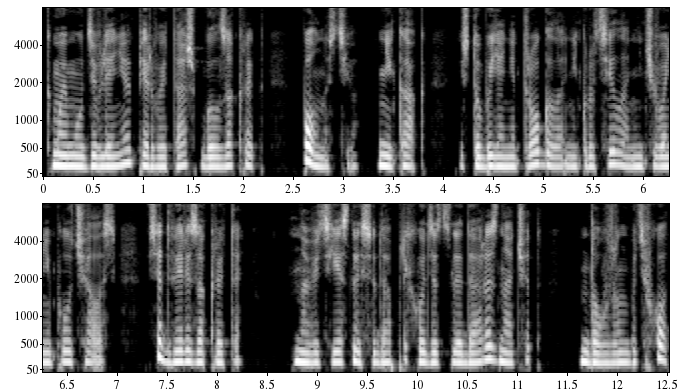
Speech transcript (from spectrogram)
К моему удивлению, первый этаж был закрыт. Полностью. Никак. И чтобы я не трогала, не крутила, ничего не получалось. Все двери закрыты. Но ведь если сюда приходят следары, значит, должен быть вход.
